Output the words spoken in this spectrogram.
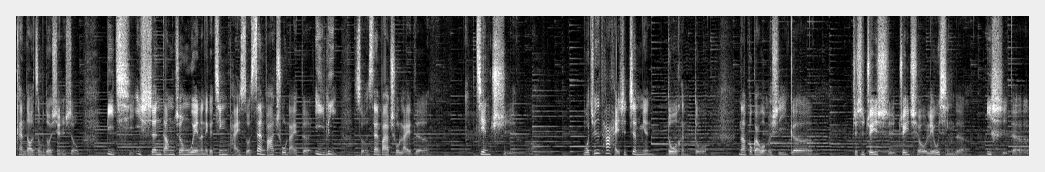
看到这么多选手毕起一生当中为了那个金牌所散发出来的毅力，所散发出来的坚持。我觉得它还是正面多很多。那不管我们是一个只是追时追求流行的意识的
